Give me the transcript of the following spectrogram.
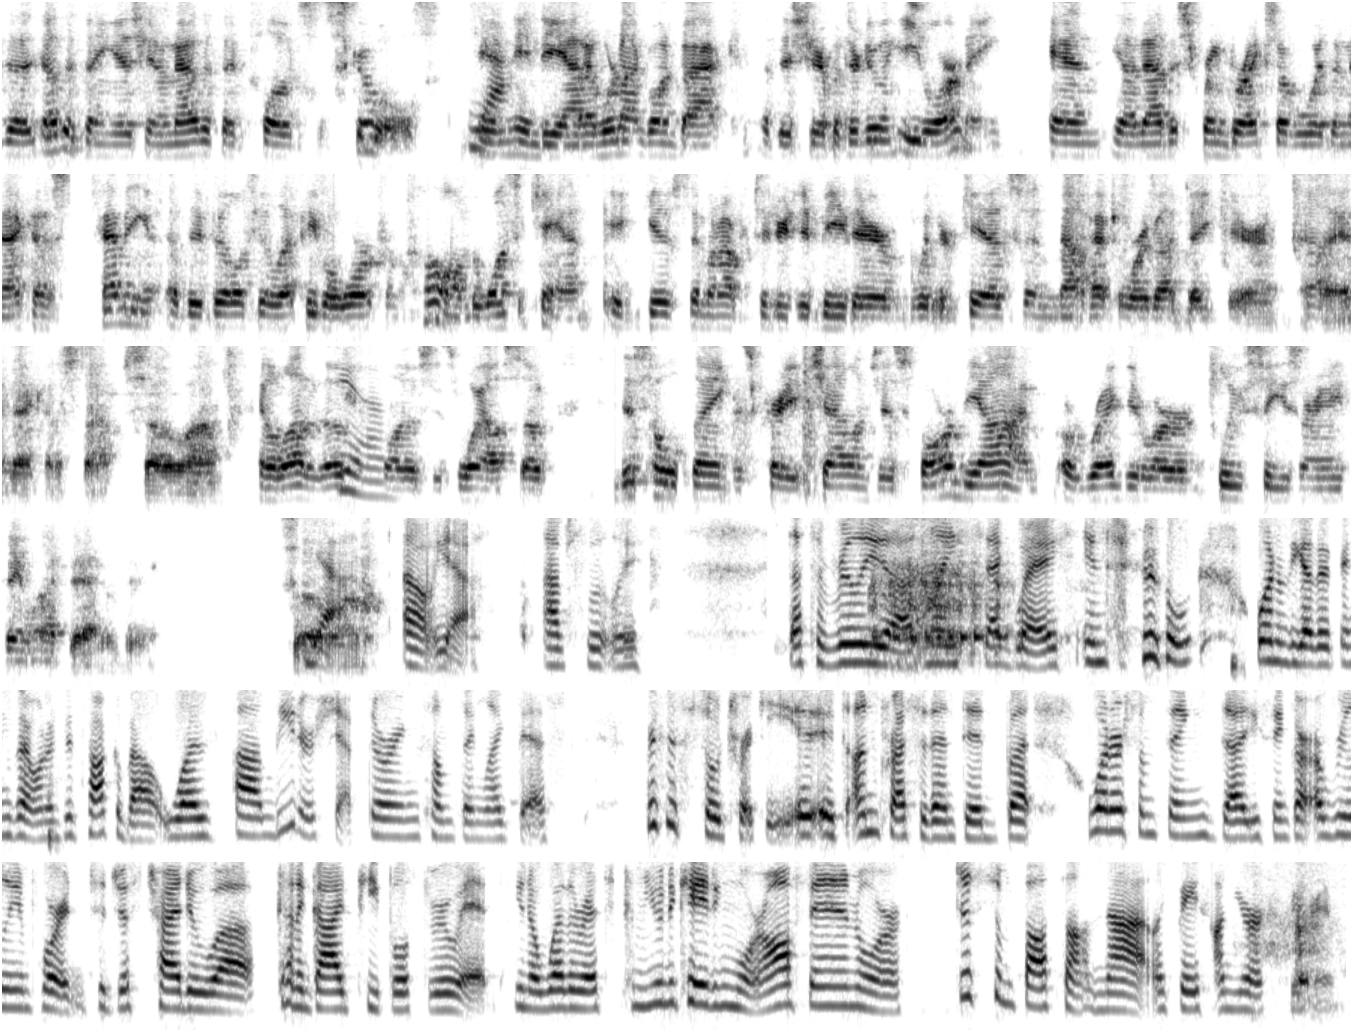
the other thing is, you know, now that they've closed the schools yeah. in Indiana, we're not going back this year, but they're doing e-learning. And you know, now that spring breaks over with and that kind of having the ability to let people work from home, the ones that can, it gives them an opportunity to be there with their kids and not have to worry about daycare and, uh, and that kind of stuff. So, uh, and a lot of those yeah. are closed as well. So this whole thing has created challenges far beyond a regular flu season or anything like that would be. So, yeah. Uh, oh, yeah, absolutely. That's a really uh, nice segue into one of the other things I wanted to talk about was uh, leadership during something like this. This is so tricky. It's unprecedented, but what are some things that you think are, are really important to just try to uh, kind of guide people through it? You know, whether it's communicating more often or just some thoughts on that, like based on your experience.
